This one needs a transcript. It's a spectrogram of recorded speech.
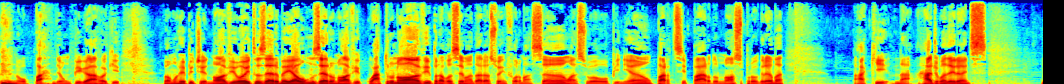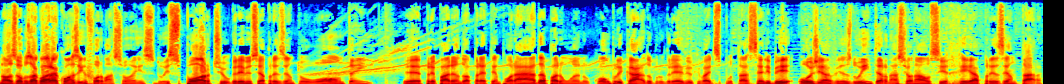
Opa, deu um pigarro aqui. Vamos repetir, 980610949 para você mandar a sua informação, a sua opinião, participar do nosso programa aqui na Rádio Bandeirantes. Nós vamos agora com as informações do esporte. O Grêmio se apresentou ontem, eh, preparando a pré-temporada para um ano complicado para o Grêmio, que vai disputar a Série B. Hoje é a vez do Internacional se reapresentar.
